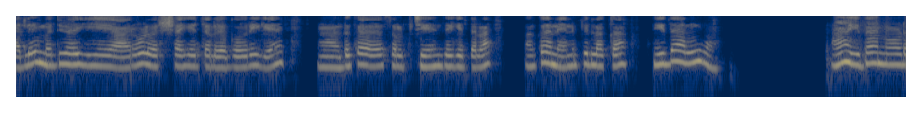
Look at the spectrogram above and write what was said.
ಅಲ್ಲೇ ಮದುವೆ ಆಗಿ ಆರೇಳು ವರ್ಷ ಆಗೈತಲ್ಲ ಗೌರಿಗೆ. ಅದಕ್ಕ ಸ್ವಲ್ಪ ಚೇಂಜ್ ಆಗೈತಲ್ಲ ಅಂತ ನೆನಪಿಲ್ಲಕ್ಕ. ಇದ ಅಲ್ವಾ ಹಾ ಇದ ನೋಡ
